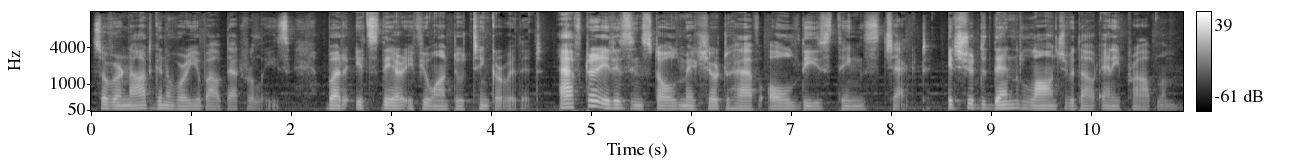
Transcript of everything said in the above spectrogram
so we're not gonna worry about that release, but it's there if you want to tinker with it. After it is installed, make sure to have all these things checked. It should then launch without any problem.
